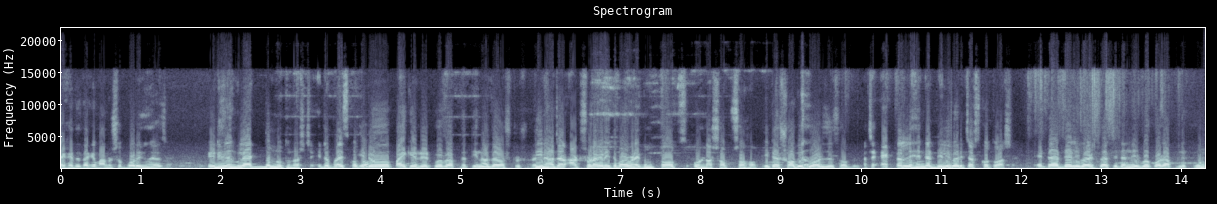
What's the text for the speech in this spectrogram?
দেখাতে থাকে মানুষও বোরিং হয়ে যায়। এই ডিজাইনগুলো একদম নতুন আসছে। এটা প্রাইস কত? এটাও পাইকারি রেট পড়বে আপনার তিন হাজার আটশোশো টাকা। তিন হাজার আটশো টাকা নিতে পারবেন একদম টপস ওড়না সব সহ। এটা সবই গর্জেস হবে। আচ্ছা একটা লেহেঙ্গা ডেলিভারি চার্জ কত আসে? এটা ডেলিভারি চার্জ এটা নির্ভর করে আপনি কোন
